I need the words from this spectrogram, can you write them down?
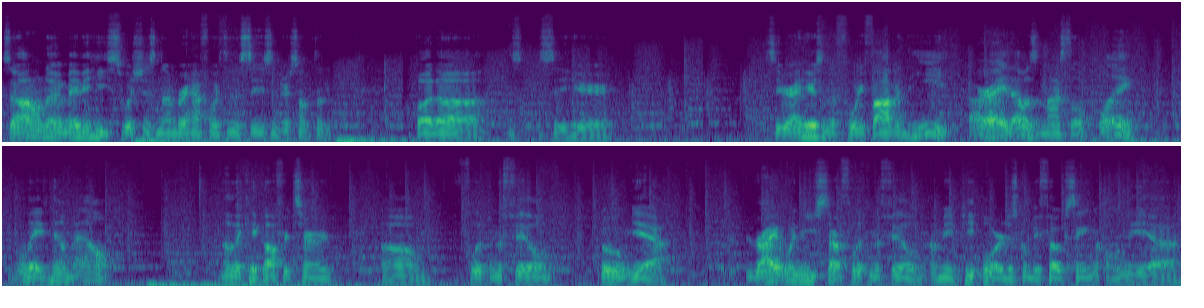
So I don't know. Maybe he switched his number halfway through the season or something. But uh, let's, let's see here. See, right here's in the 45, and he, alright, that was a nice little play. Laid him out. Another kickoff return. Um, flipping the field. Boom, yeah. Right when you start flipping the field, I mean, people are just going to be focusing on the uh,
